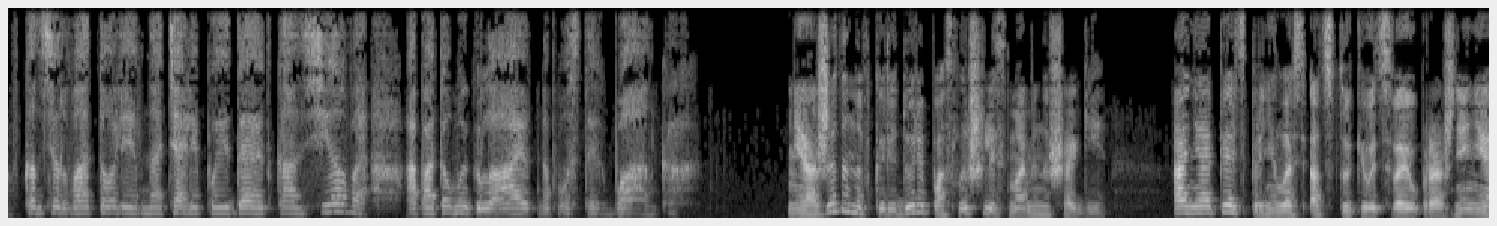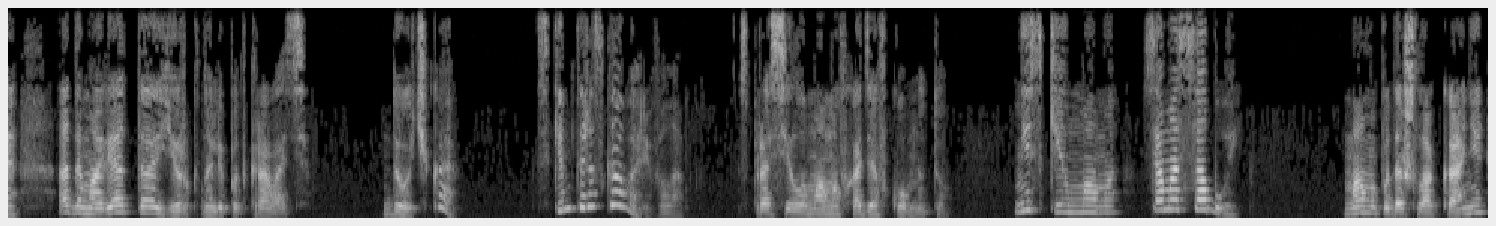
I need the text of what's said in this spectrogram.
в консерватории вначале поедают консервы, а потом иглают на пустых банках. Неожиданно в коридоре послышались мамины шаги. Аня опять принялась отстукивать свои упражнения, а домовята юркнули под кровать. «Дочка, с кем ты разговаривала?» — спросила мама, входя в комнату. «Ни с кем, мама, сама с собой». Мама подошла к Ане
